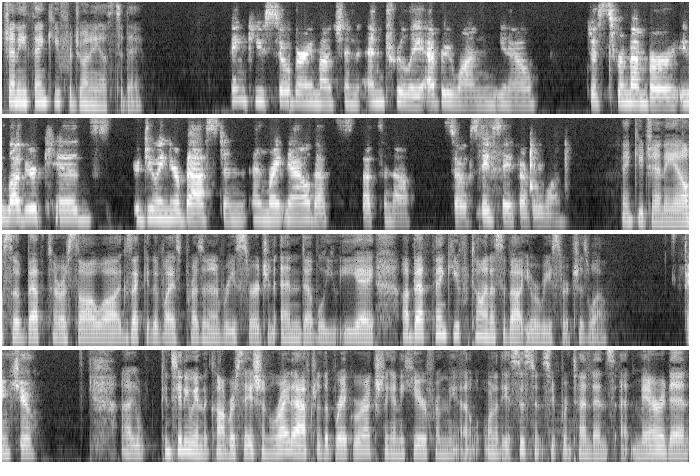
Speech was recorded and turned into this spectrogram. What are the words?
Jennie, thank you for joining us today. Thank you so very much. And, and truly, everyone, you know, just remember you love your kids, you're doing your best. And, and right now, that's, that's enough. So stay safe, everyone. Thank you, Jennie. And also Beth Tarasawa, Executive Vice President of Research and NWEA. Uh, Beth, thank you for telling us about your research as well. Thank you. Uh, continuing the conversation right after the break, we're actually going to hear from the, uh, one of the assistant superintendents at Meriden,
